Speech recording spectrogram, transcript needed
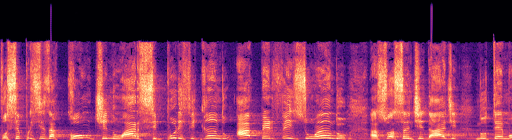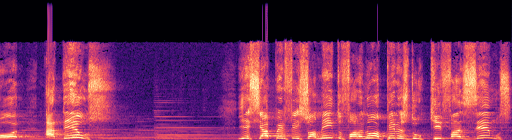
Você precisa continuar se purificando, aperfeiçoando a sua santidade no temor a Deus. E esse aperfeiçoamento fala não apenas do que fazemos,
